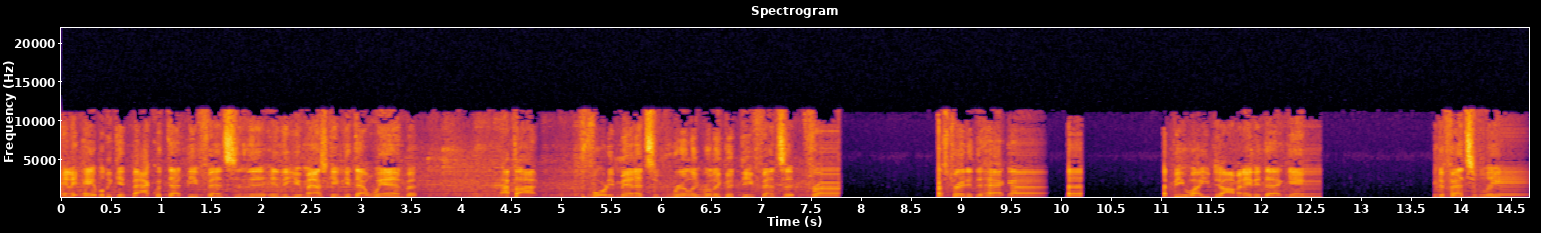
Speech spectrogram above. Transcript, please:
and able to get back with that defense in the in the UMass game, get that win. But I thought 40 minutes of really, really good defense that frustrated the heck out of BYU dominated that game defensively.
